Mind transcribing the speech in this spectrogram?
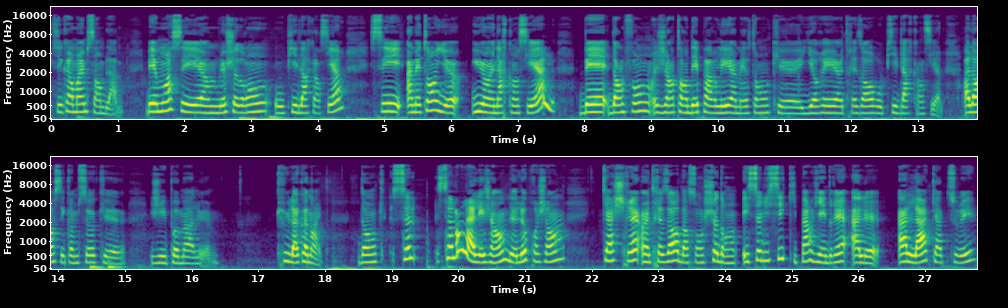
C'est quand même semblable. Ben moi, c'est euh, le chaudron au pied de l'arc-en-ciel. C'est, admettons, il y a eu un arc-en-ciel. Ben, dans le fond, j'entendais parler, admettons, qu'il y aurait un trésor au pied de l'arc-en-ciel. Alors, c'est comme ça que j'ai pas mal euh, cru la connaître. Donc, sel- selon la légende, le prochain cacherait un trésor dans son chaudron et celui-ci qui parviendrait à, le, à la capturer,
